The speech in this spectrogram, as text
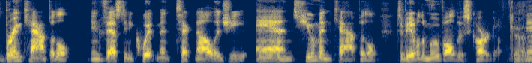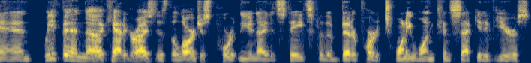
bring capital, invest in equipment, technology, and human capital to be able to move all this cargo. And we've been uh, categorized as the largest port in the United States for the better part of 21 consecutive years.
